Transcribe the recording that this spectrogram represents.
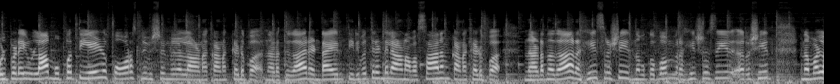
ഉൾപ്പെടെയുള്ള മുപ്പത്തിയേഴ് ഫോറസ്റ്റ് ഡിവിഷനുകളിലാണ് കണക്കെടുപ്പ് നടക്കുക. രണ്ടായിരത്തി ഇരുപത്തിരണ്ടിലാണ് അവസാനം കണക്കെടുപ്പ് നടന്നത്. റഹീസ് റഷീദ് നമുക്കൊപ്പം. റഹീസ് റഷീദ് റഷീദ് നമ്മൾ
